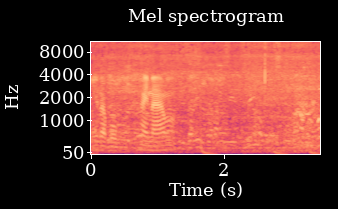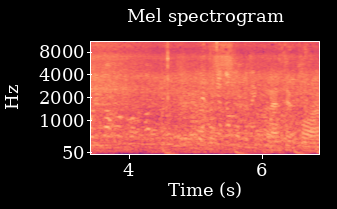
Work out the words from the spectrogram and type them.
นี่ระบบให้น้ำแลนด์เทปพอร์ต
